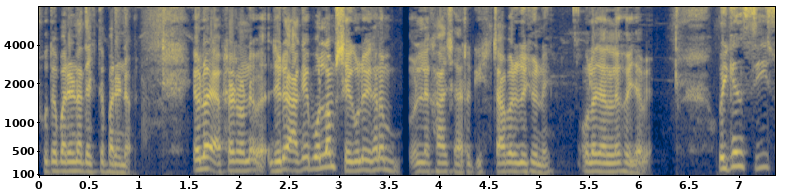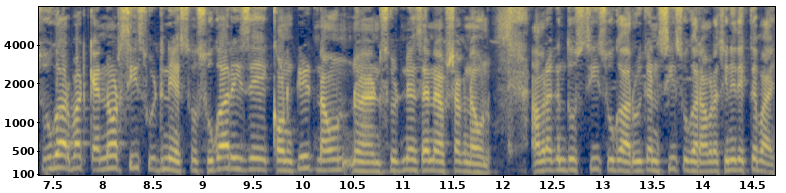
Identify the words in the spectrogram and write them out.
ছুতে পারি না, দেখতে পারি না। এগুলো অ্যাবস্ট্রাক্ট নাউন যেটা আগে বললাম, সেগুলো এখানে লেখা আছে আর কি, চাপের কিছু নেই, ওগুলো জানলে হয়ে যাবে। We can see sugar, but cannot see sweetness. So, sugar is a concrete noun and sweetness an abstract noun. আমরা কিন্তু see sugar we can see sugar আমরা চিনি দেখতে পাই,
